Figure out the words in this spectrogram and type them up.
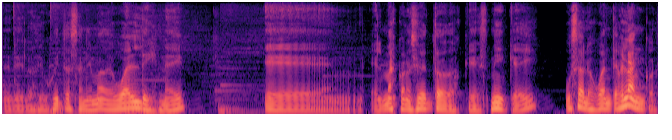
de los dibujitos animados de Walt Disney, eh, el más conocido de todos, que es Mickey, usa los guantes blancos.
